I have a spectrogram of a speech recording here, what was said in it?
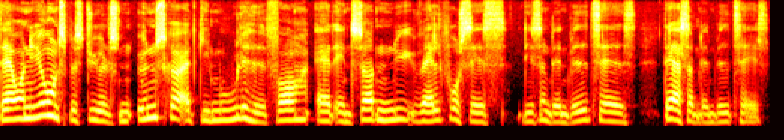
Da unionsbestyrelsen ønsker at give mulighed for, at en sådan ny valgproces, ligesom den vedtages, der som den vedtages,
